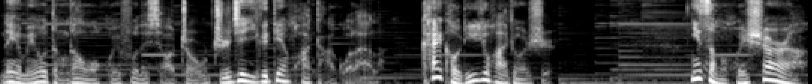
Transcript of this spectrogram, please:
那个没有等到我回复的小周，直接一个电话打过来了。开口第一句话就是：“你怎么回事啊？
